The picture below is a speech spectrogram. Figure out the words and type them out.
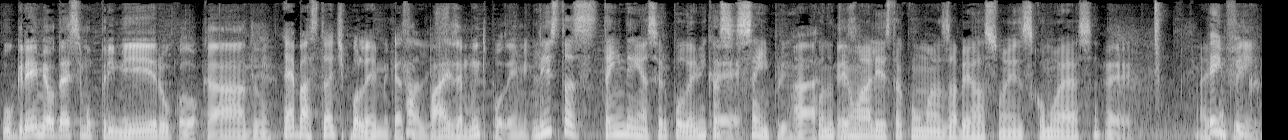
o Grêmio é o 11 colocado. É bastante polêmica essa Rapaz, é muito polêmico. Listas tendem a ser polêmicas É. sempre. Ah, Quando tem uma exato. lista com umas aberrações como essa. É. aí Enfim, complica.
